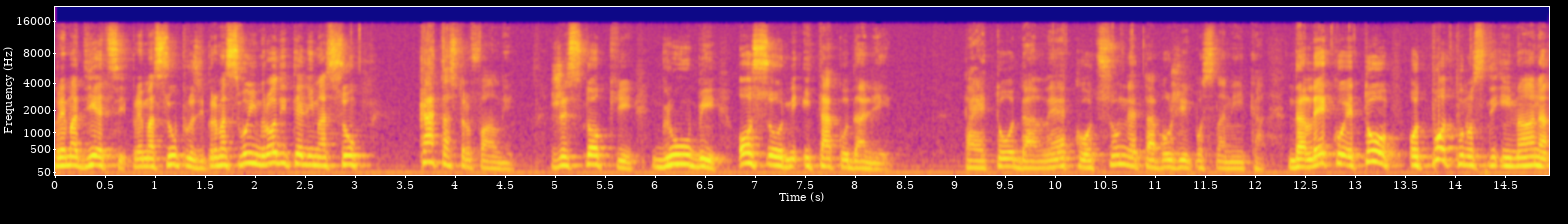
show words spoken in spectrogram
prema djeci, prema supruzi, prema svojim roditeljima su katastrofalni, žestoki, grubi, osorni i tako dalje. Pa je to daleko od sunneta Božijeg poslanika. Daleko je to od potpunosti imana.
